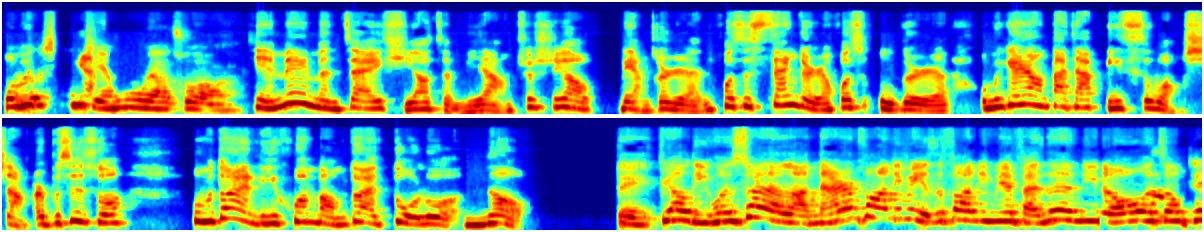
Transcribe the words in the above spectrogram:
我们新节目要做，姐妹们在一起要怎么样？就是要两个人，或是三个人，或是五个人，我们应该让大家彼此往上，而不是说我们都来离婚吧，我们都来堕落。No。对，不要离婚算了啦。男人放在那边也是放在那边，反正你老了 OK。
